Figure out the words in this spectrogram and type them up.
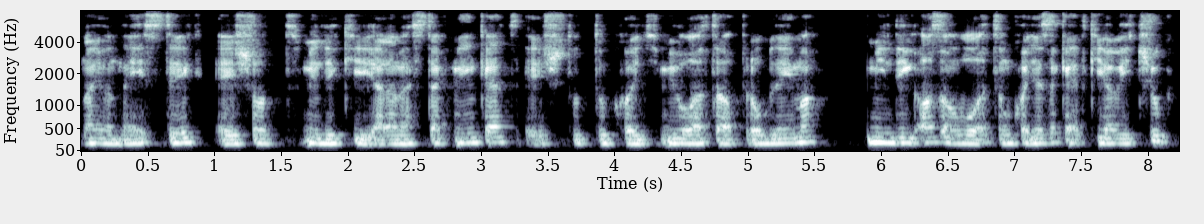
nagyon nézték, és ott mindig kielemeztek minket, és tudtuk, hogy mi volt a probléma. Mindig azon voltunk, hogy ezeket kiavítsuk.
